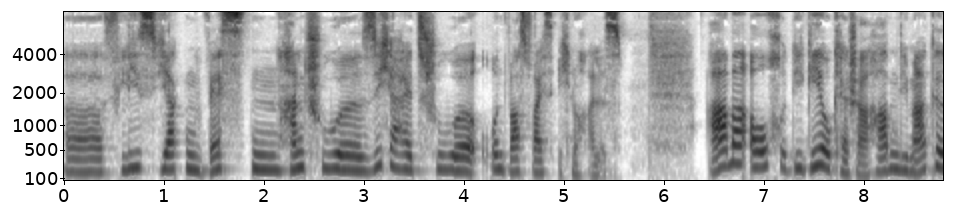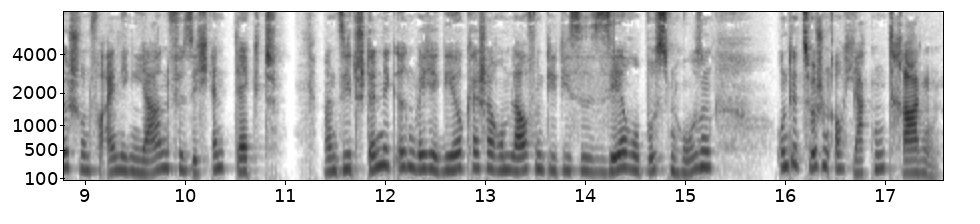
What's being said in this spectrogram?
äh, Fließjacken, Westen, Handschuhe, Sicherheitsschuhe und was weiß ich noch alles. Aber auch die Geocacher haben die Marke schon vor einigen Jahren für sich entdeckt. Man sieht ständig irgendwelche Geocacher rumlaufen, die diese sehr robusten Hosen und inzwischen auch Jacken tragen.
